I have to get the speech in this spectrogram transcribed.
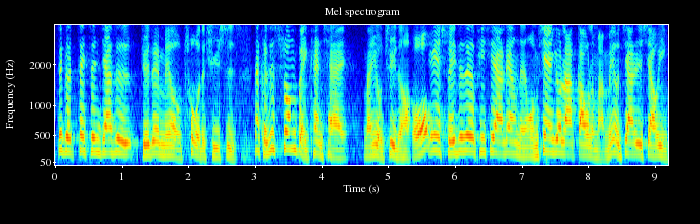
这个在增加是绝对没有错的趋势。那可是双北看起来。蛮有趣的哈，哦，因为随着这个 PCR 量能，我们现在又拉高了嘛，没有假日效应。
